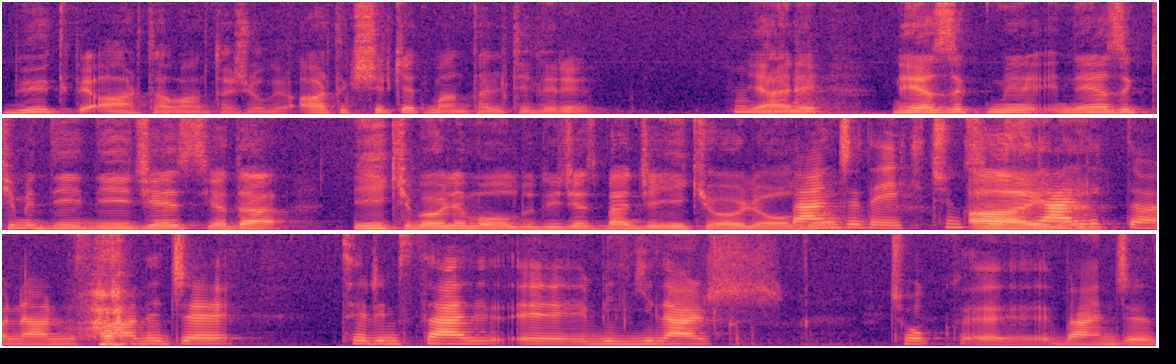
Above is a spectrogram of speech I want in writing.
büyük bir artı avantaj oluyor. Artık şirket mantaliteleri yani ne yazık mı ne yazık ki mi di- diyeceğiz ya da iyi ki böyle mi oldu diyeceğiz. Bence iyi ki öyle oldu. Bence de iyi ki. Çünkü Aynen. sosyallik de önemli. Sadece terimsel e, bilgiler çok e, bence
